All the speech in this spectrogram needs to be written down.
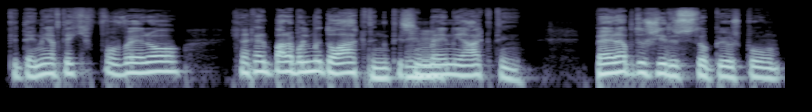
και η ταινία αυτή έχει φοβερό. Έχει να κάνει πάρα πολύ με το acting. Τι mm σημαίνει acting; Πέρα από τους ίδιους ηθοποιού που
